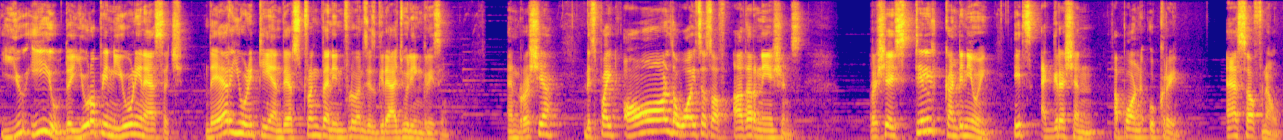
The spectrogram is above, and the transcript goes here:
EU, the European Union as such, their unity and their strength and influence is gradually increasing. And Russia, despite all the voices of other nations, Russia is still continuing its aggression upon Ukraine as of now.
